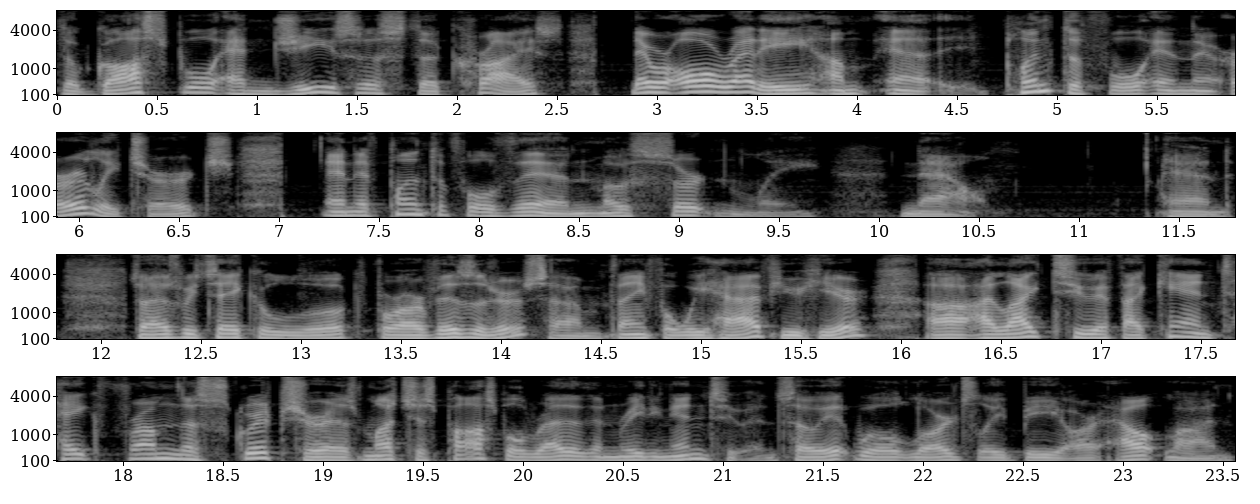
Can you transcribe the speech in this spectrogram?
the gospel, and Jesus the Christ. They were already um, uh, plentiful in the early church, and if plentiful then, most certainly now. And so, as we take a look for our visitors, I'm thankful we have you here. Uh, I like to, if I can, take from the scripture as much as possible rather than reading into it. And so, it will largely be our outline.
